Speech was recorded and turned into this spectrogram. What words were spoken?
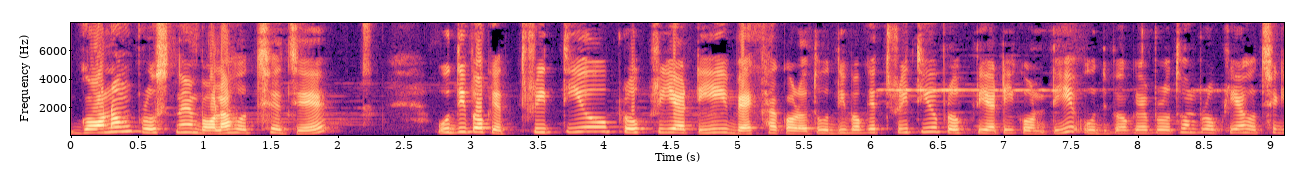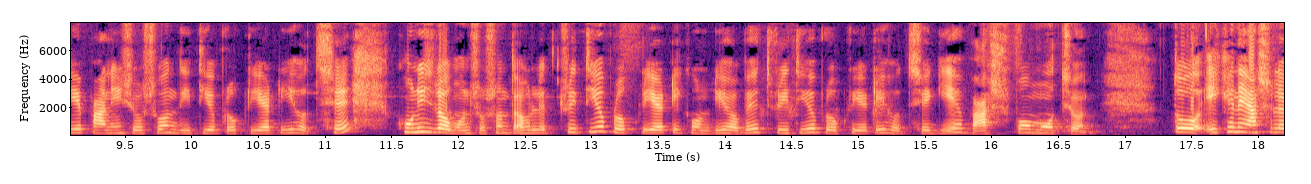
গণং প্রশ্নে বলা হচ্ছে যে, উদ্দীপকের তৃতীয় প্রক্রিয়াটি ব্যাখ্যা করো তো। উদ্দীপকের তৃতীয় প্রক্রিয়াটি কোনটি? উদ্দীপকের প্রথম প্রক্রিয়া হচ্ছে গিয়ে পানি শোষণ, দ্বিতীয় প্রক্রিয়াটি হচ্ছে খনিজ লবণ শোষণ। তাহলে তৃতীয় প্রক্রিয়াটি কোনটি হবে? তৃতীয় প্রক্রিয়াটি হচ্ছে গিয়ে বাষ্পমোচন। তো এখানে আসলে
